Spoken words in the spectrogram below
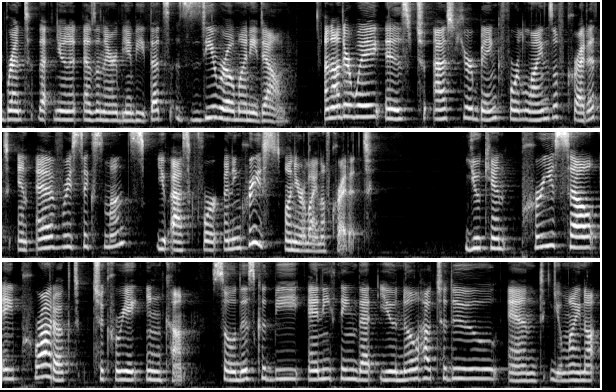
rent that unit as an Airbnb. That's zero money down. Another way is to ask your bank for lines of credit, and every six months you ask for an increase on your line of credit. You can pre sell a product to create income. So, this could be anything that you know how to do and you might not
